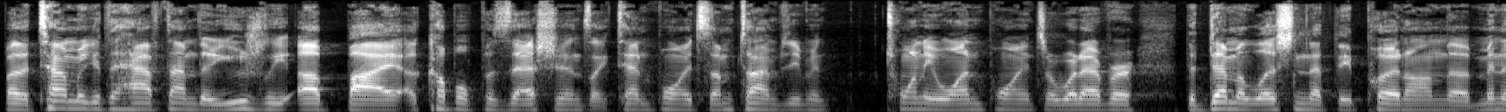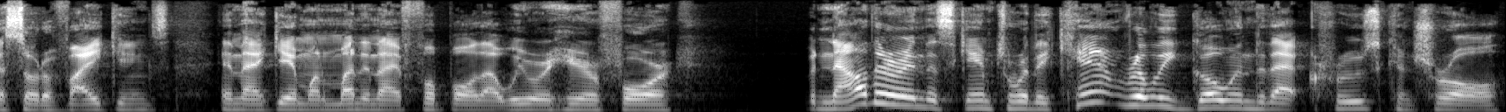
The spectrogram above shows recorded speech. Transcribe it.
By the time we get to halftime, they're usually up by a couple possessions, like 10 points, sometimes even 21 points or whatever. The demolition that they put on the Minnesota Vikings in that game on Monday Night Football that we were here for. But now they're in this game to where they can't really go into that cruise control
